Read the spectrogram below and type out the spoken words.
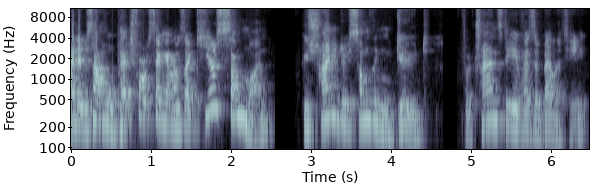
And it was that whole pitchfork thing, and I was like, here's someone who's trying to do something good for Trans Day visibility,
